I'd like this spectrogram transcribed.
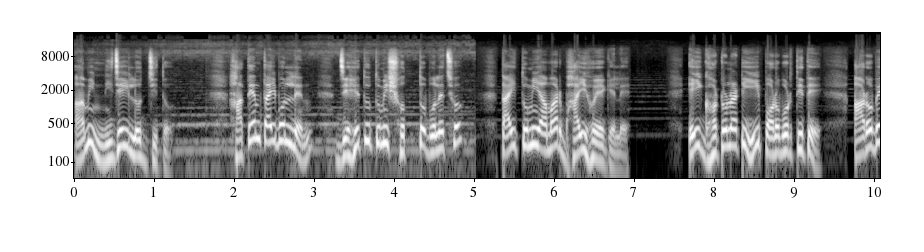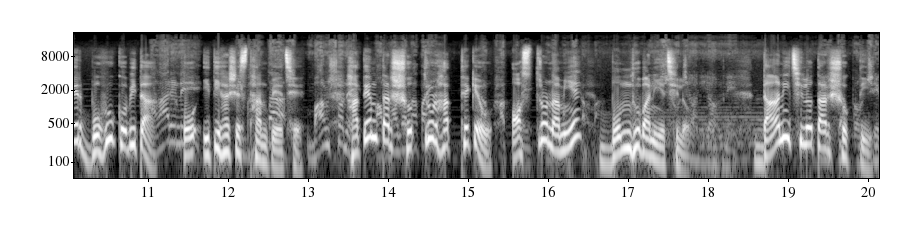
আমি নিজেই লজ্জিত। হাতেম তাই বললেন, যেহেতু তুমি সত্য বলেছ, তাই তুমি আমার ভাই হয়ে গেলে। এই ঘটনাটি পরবর্তীতে আরবের বহু কবিতা ও ইতিহাসে স্থান পেয়েছে। হাতেম তার শত্রুর হাত থেকেও অস্ত্র নামিয়ে বন্ধু বানিয়েছিল। দানই ছিল তার শক্তি,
